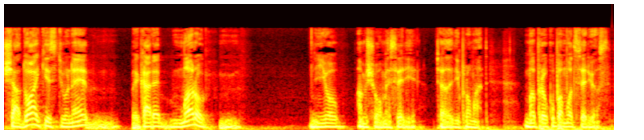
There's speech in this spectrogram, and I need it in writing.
Și a doua chestiune pe care, mă rog, eu am și o meserie, cea de diplomat, mă preocupă în mod serios.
